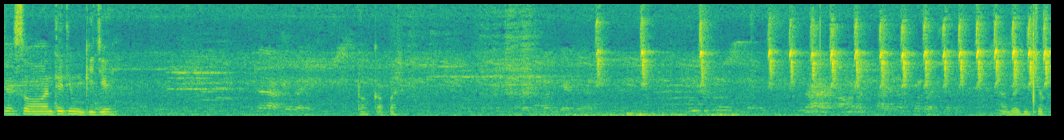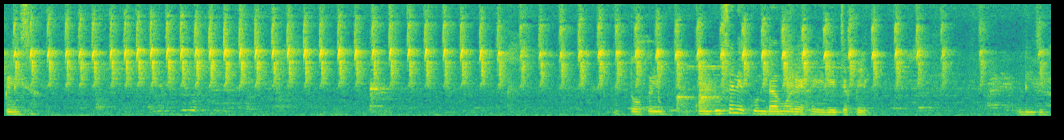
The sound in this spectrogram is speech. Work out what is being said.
જે શાંતિથી ઊંઘી જાય ટોકા પર આ બાજુ ચકલી છે તો પેલું કુંડું છે ને કુંડામાં રહે રે ચકલી ઉડી જાય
